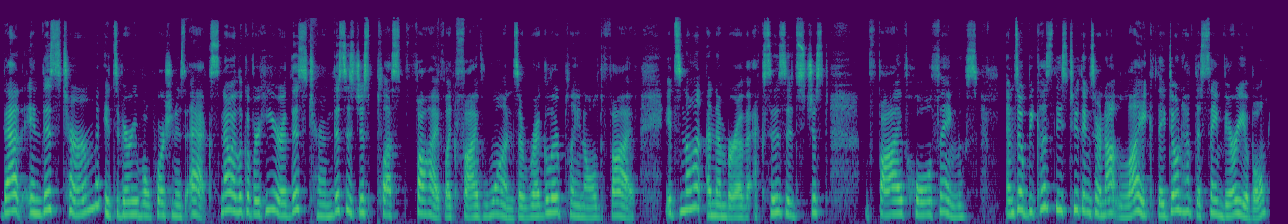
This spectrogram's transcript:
That in this term, its variable portion is x. Now I look over here, this term, this is just plus five, like five ones, a regular plain old five. It's not a number of x's, it's just five whole things. And so because these two things are not like, they don't have the same variable,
